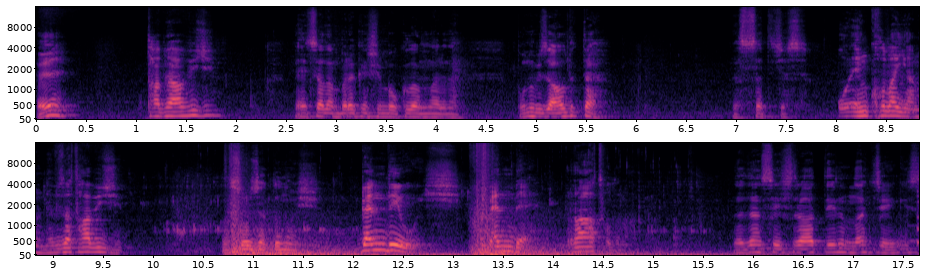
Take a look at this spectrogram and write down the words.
He? Tabii abicim. Neyse lan bırakın şimdi okul anılarını. Bunu biz aldık da nasıl satacağız? O en kolay yanı Nevzat abicim. Nasıl olacak lan o iş? Bende o iş. Bende. Rahat olun abi. Nedense hiç rahat değilim lan Cengiz.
